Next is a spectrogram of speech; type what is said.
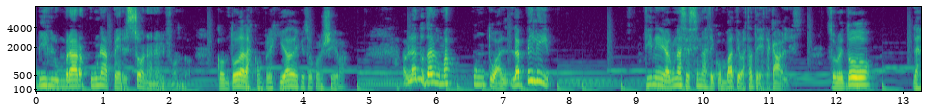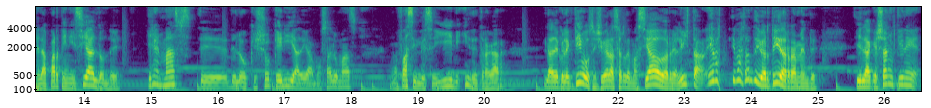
vislumbrar una persona en el fondo, con todas las complejidades que eso conlleva. Hablando de algo más puntual, la peli tiene algunas escenas de combate bastante destacables, sobre todo las de la parte inicial donde eran más eh, de lo que yo quería, digamos, algo más como fácil de seguir y de tragar. La de colectivo, sin llegar a ser demasiado realista, es, bastante divertida realmente. Y la que Yang tiene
